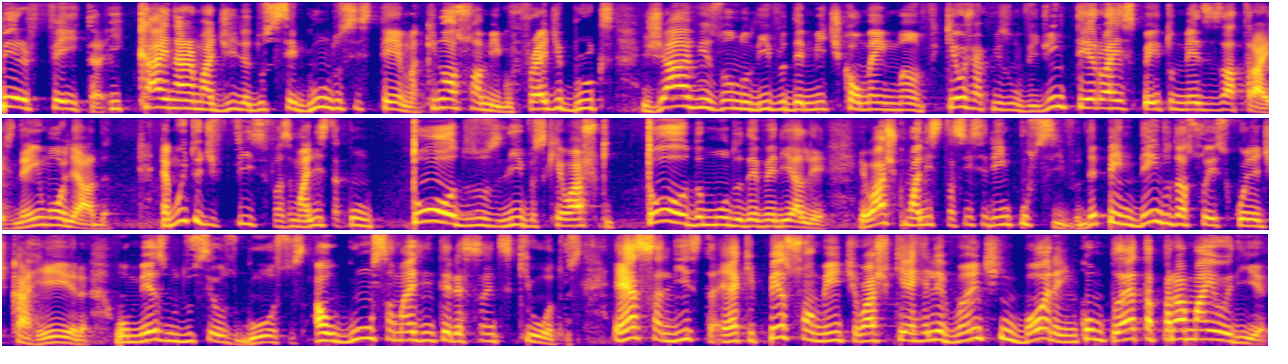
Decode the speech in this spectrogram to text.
perfeita e cai na armadilha do segundo sistema que nosso amigo Fred Brooks já avisou no livro The Mythical Man Month, que eu já fiz um vídeo inteiro a respeito meses atrás, deem uma olhada. É muito difícil fazer uma lista com todos os livros que eu acho que todo mundo deveria ler. Eu acho que uma lista assim seria impossível. Dependendo da sua escolha de carreira ou mesmo dos seus gostos, alguns são mais interessantes que outros. Essa lista é a que pessoalmente eu acho que é relevante, embora incompleta para a maioria.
